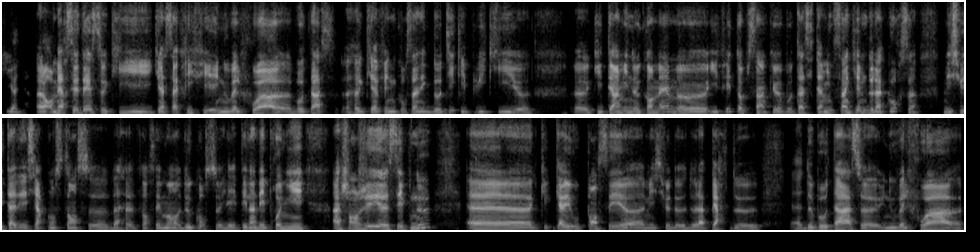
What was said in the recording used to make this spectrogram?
qui gagne. Alors, Mercedes qui, a sacrifié une nouvelle fois euh, Bottas, euh, qui a fait une course anecdotique et puis qui, qui termine quand même, il fait top 5. Bottas, il termine cinquième de la course, mais suite à des circonstances bah, forcément de course, il a été l'un des premiers à changer ses pneus. Qu'avez-vous pensé, messieurs, de, de la perf de de Bottas, euh, une nouvelle fois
